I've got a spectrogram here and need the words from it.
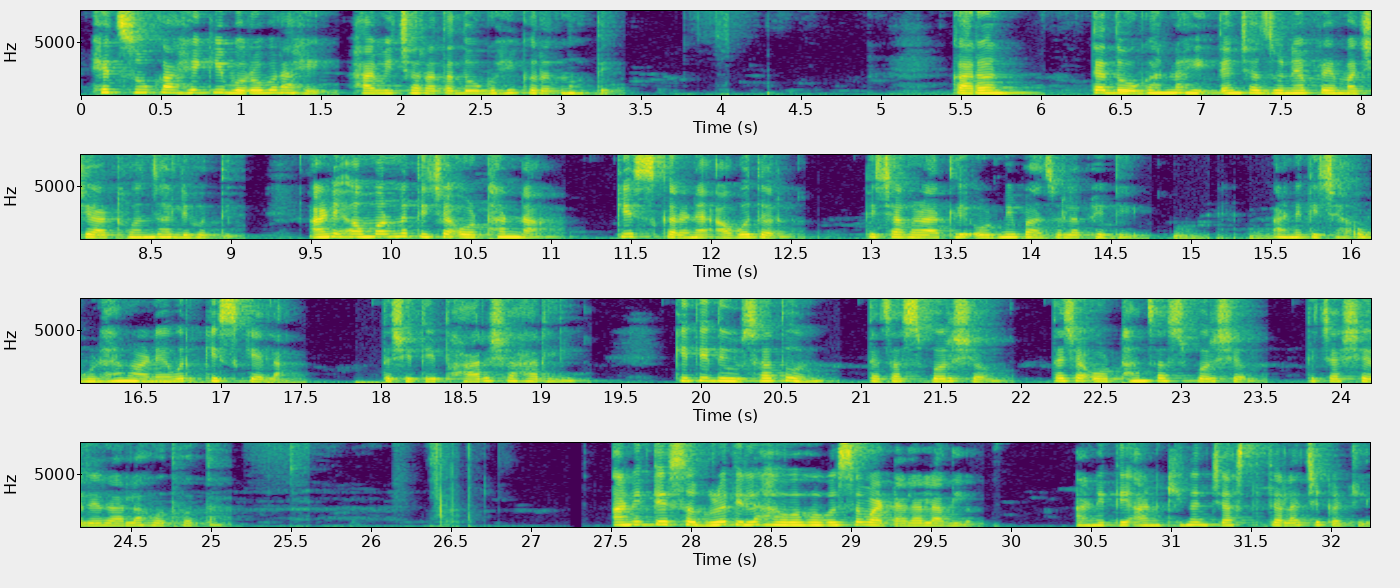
हे चूक आहे की बरोबर आहे हा विचार आता दोघंही करत नव्हते. कारण त्या दोघांनाही त्यांच्या जुन्या प्रेमाची आठवण झाली होती आणि अमरनं तिच्या ओठांना किस करण्या अगोदर तिच्या गळातली ओढणी बाजूला फेकली आणि तिच्या उघड्या मानेवर किस केला. तशी ती फार शहारली किती दिवसातून त्याचा स्पर्श त्याच्या ओठांचा स्पर्श तिच्या शरीराला होत होता. आणि ते सगळं तिला हवं हवंसं वाटायला लागलं. आणि ती आणखीनच जास्त त्याला चिकटली.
